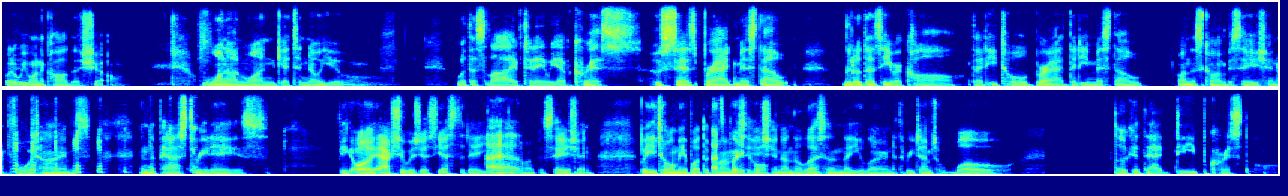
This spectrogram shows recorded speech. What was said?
What do we want to call this show? One on one, get to know you. With us live today, we have Chris, who says Brad missed out. Little does he recall that he told Brad that he missed out on this conversation four times in the past three days. Be- Oh, it actually was just yesterday you I had the conversation. But you told me about the That's pretty cool. conversation and the lesson that you learned three times. Whoa. Look at that deep crystal.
